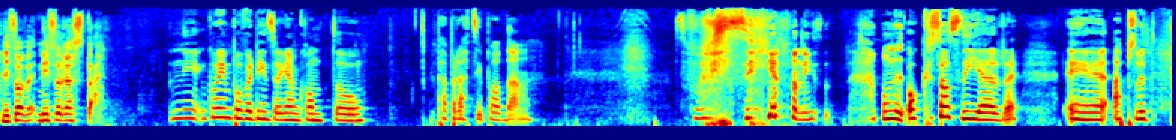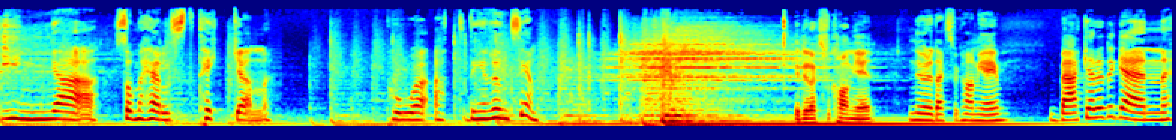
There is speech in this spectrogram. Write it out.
ni, får, ni får rösta. Ni, gå in på vårt Instagramkonto, paparazzi-podden. Så får vi se vad ni, om ni också ser eh, absolut inga som helst tecken på att det är en runkscen. Är det dags för Kanye? Nu är det dags för Kanye. Back at it again.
